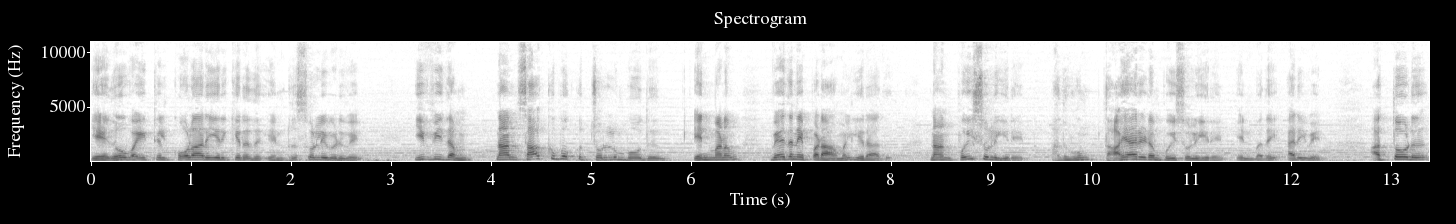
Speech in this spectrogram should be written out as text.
ஏதோ வயிற்றில் கோளாறு இருக்கிறது என்று சொல்லிவிடுவேன். இவ்விதம் நான் சாக்குப்போக்கு சொல்லும்போது என் மனம் வேதனைப்படாமல் இராது. நான் பொய் சொல்லுகிறேன். அதுவும் தாயாரிடம் பொய் சொல்லுகிறேன் என்பதை அறிவேன். அத்தோடு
